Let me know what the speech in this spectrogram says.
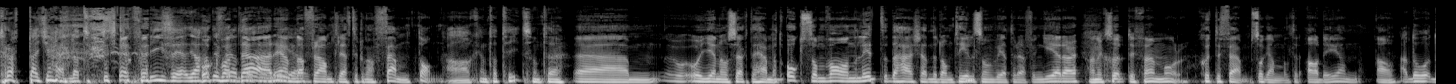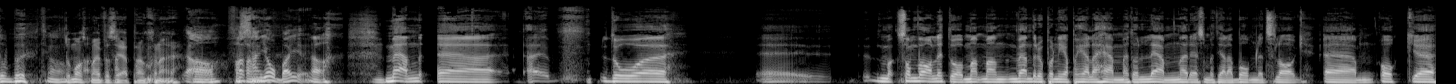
Trötta jävla tyska poliser. Jag hade Och var där ända fram till efter klockan 15. Ja, kan ta tid sånt där. Ehm, och, och genomsökte hemmet. Och som vanligt, det här kände de till som vet hur det här fungerar. Han är 75 år. 75, så gammalt. Ja, det är en... Ja. Ja, då, då, ja. Då måste man ju få säga pensionär. ja, fast, han, jobbar ju. Ja. Men eh, då, eh, som vanligt då, man, man vänder upp och ner på hela hemmet och lämnar det som ett jävla bombnedslag. Eh, och eh,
